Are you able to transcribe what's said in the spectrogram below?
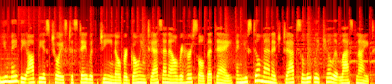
You made the obvious choice to stay with Gene over going to SNL rehearsal that day, and you still managed to absolutely kill it last night.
